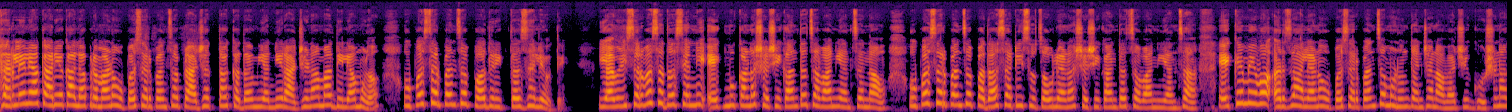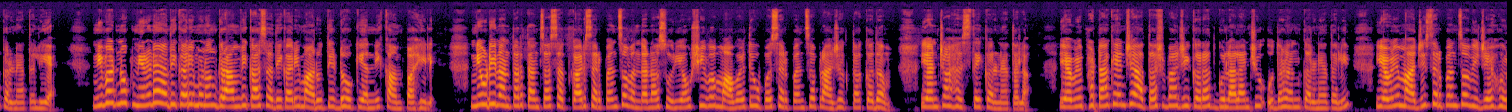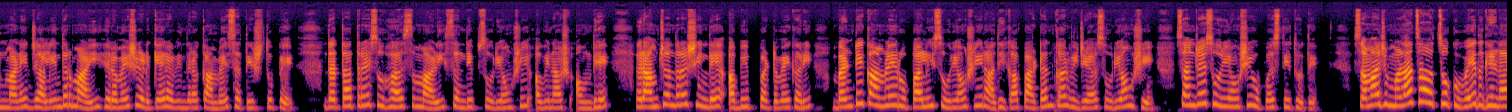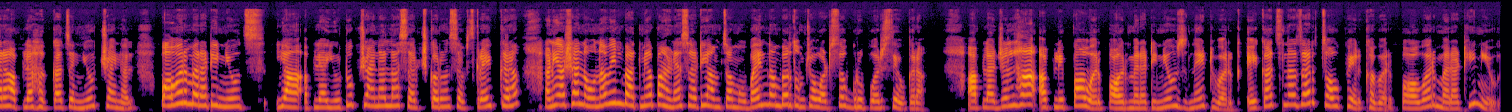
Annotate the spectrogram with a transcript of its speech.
ठरलेल्या कार्यकालाप्रमाणे उपसरपंच प्राजक्ता कदम यांनी राजीनामा दिल्यामुळं उपसरपंच पद रिक्त झाले होते. यावेळी सर्व सदस्यांनी एकमुखानं शशिकांत चव्हाण यांचं नाव उपसरपंच पदासाठी सुचवल्यानं शशिकांत चव्हाण यांचा एकमेव अर्ज आल्यानं उपसरपंच म्हणून त्यांच्या नावाची घोषणा करण्यात आली आहे. निवडणूक निर्णय अधिकारी म्हणून ग्रामविकास अधिकारी मारुती ढोक यांनी काम पाहिले. निवडीनंतर त्यांचा सत्कार सरपंच वंदना सूर्यवंशी व मावळते उपसरपंच प्राजक्ता कदम यांच्या हस्ते करण्यात आला. यावेळी फटाक्यांची आतषबाजी करत गुलालांची उधळण करण्यात आली. यावेळी माजी सरपंच विजय होनमाणे जालिंदर माळी रमेश एडके रवींद्र कांबळे सतीश तुपे दत्तात्रय सुहास माळी संदीप सूर्यवंशी अविनाश औंधे रामचंद्र शिंदे अभिप पटवेकरी बंटी कांबळे रुपाली सूर्यवंशी राधिका पाटणकर विजया सूर्यवंशी संजय सूर्यवंशी उपस्थित होते. समाज मनाचा अचूक वेध घेणारा आपल्या हक्काचं news channel. Power Marathi news या आपल्या यूट्यूब चॅनलला सर्च करून सबस्क्राईब करा आणि अशा नवनवीन बातम्या पाहण्यासाठी आमचा मोबाईल नंबर तुमच्या व्हॉट्सअप ग्रुपवर सेव्ह करा. आपला जिल्हा आपली power power Marathi news network. एकाच नजर चौफेर खबर पॉवर मराठी न्यूज.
